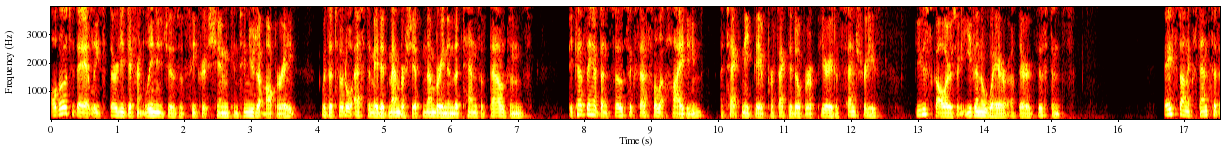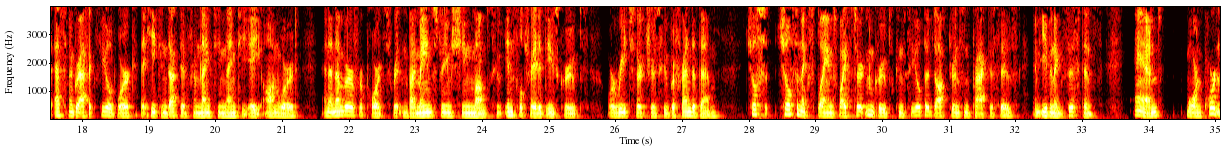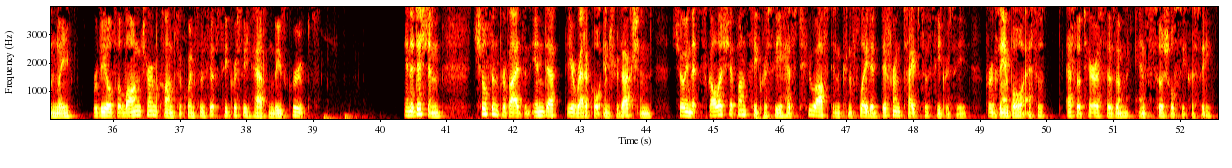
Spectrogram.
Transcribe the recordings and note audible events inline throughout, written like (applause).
Although today at least 30 different lineages of secret Shin continue to operate, with a total estimated membership numbering in the tens of thousands, because they have been so successful at hiding, a technique they have perfected over a period of centuries, few scholars are even aware of their existence. Based on extensive ethnographic fieldwork that he conducted from 1998 onward, and a number of reports written by mainstream Shin monks who infiltrated these groups or researchers who befriended them, Chilson explains why certain groups concealed their doctrines and practices and even existence, and, more importantly, reveals the long term consequences that secrecy had on these groups. In addition, Chilson provides an in depth theoretical introduction showing that scholarship on secrecy has too often conflated different types of secrecy, for example, esotericism and social secrecy.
